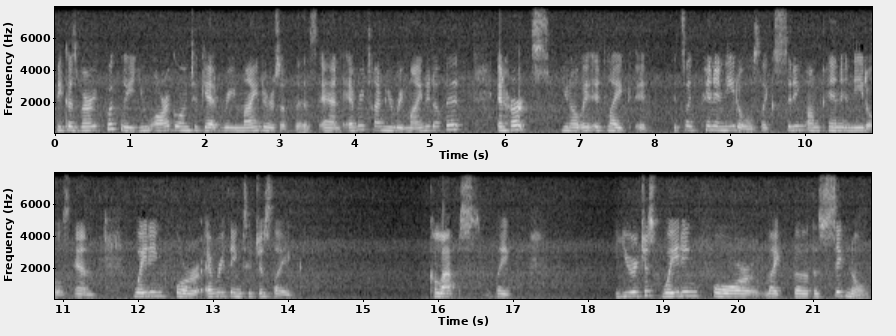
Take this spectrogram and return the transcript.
because very quickly you are going to get reminders of this and every time you're reminded of it, it hurts. You know, it, it like it it's like pin and needles, like sitting on pin and needles and waiting for everything to just like collapse. Like you're just waiting for like the the signal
